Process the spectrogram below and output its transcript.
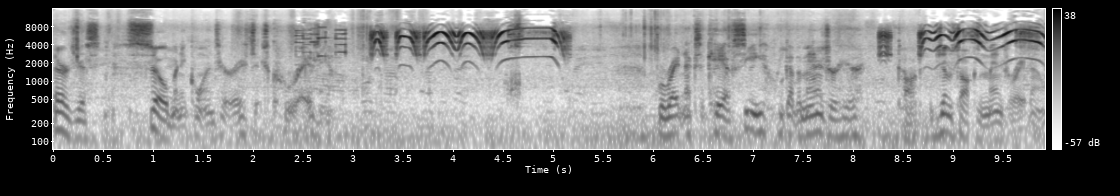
There are just so many coins here. It's just crazy. We're right next to KFC. We got the manager here. Talk. Jim's talking to the manager right now.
